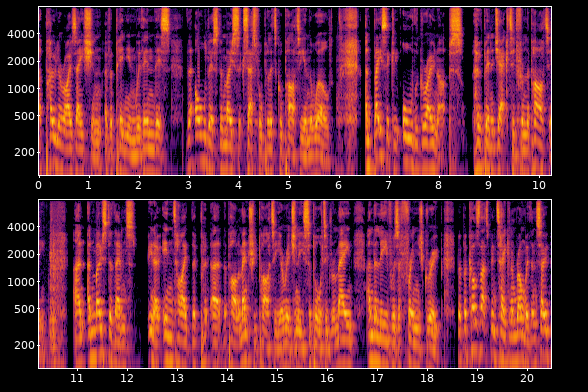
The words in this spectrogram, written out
a polarization of opinion within this the oldest and most successful political party in the world and basically all the grown-ups have been ejected from the party and and most of them you know, inside the uh, the parliamentary party originally supported Remain, and the Leave was a fringe group. But because that's been taken and run with, and so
